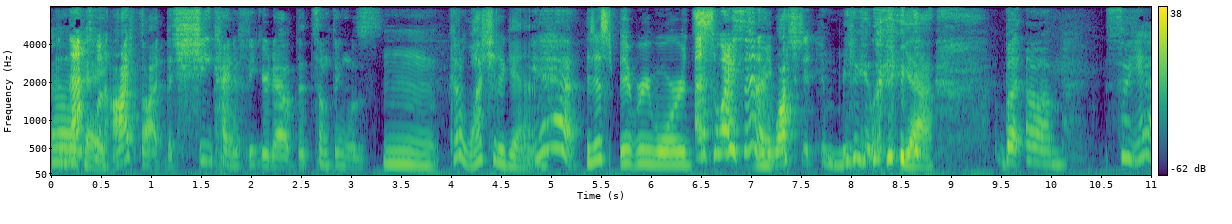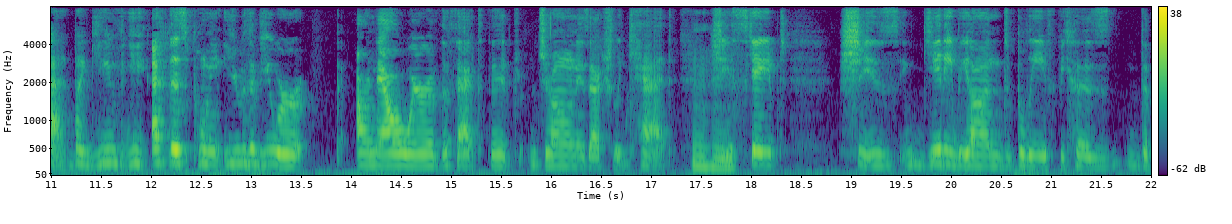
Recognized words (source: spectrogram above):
and Oh, that's okay. when I thought that she kind of figured out that something was. Mm, gotta watch it again. Yeah. It just it rewards. That's why I said I watched it immediately. Yeah. but um, so yeah, like you've you at this point, you the viewer are now aware of the fact that Joan is actually Kat. Mm-hmm. She escaped. She's giddy beyond belief because the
